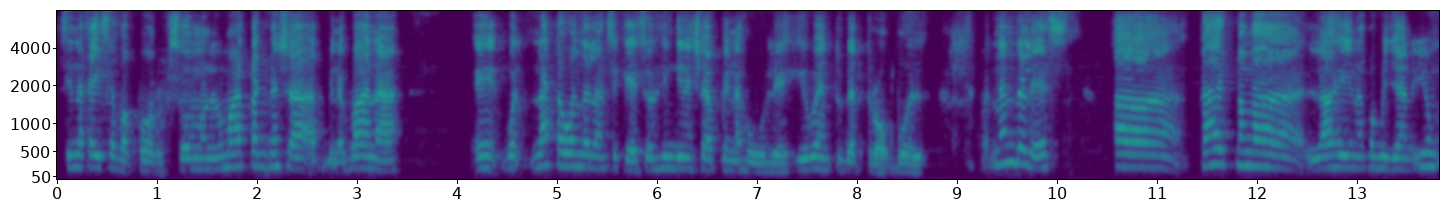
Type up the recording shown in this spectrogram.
Sinakay sa vapor. So nung lumatag na siya at binabana, eh, well, natawan na lang si Quezon, hindi na siya pinahuli. He went to the trouble. But nonetheless, ah kahit mga lahi ng komedyan, yung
